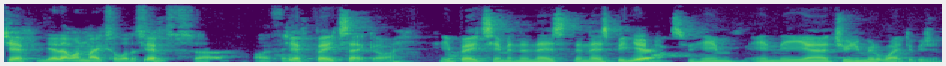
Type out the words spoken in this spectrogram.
Jeff. Yeah, that one makes a lot of Jeff, sense. Uh, I think Jeff beats that guy. He beats him, and then there's then there's big yeah. fights for him in the uh, junior middleweight division.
